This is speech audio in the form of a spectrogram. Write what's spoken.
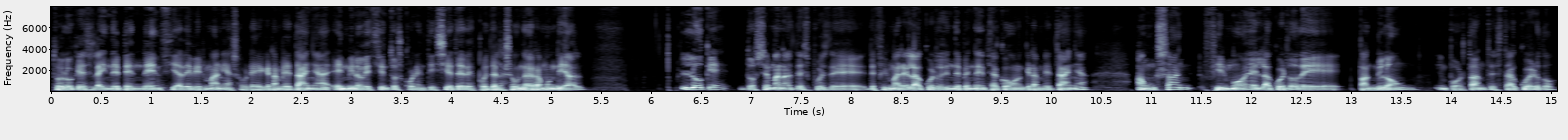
todo lo que es la independencia de Birmania sobre Gran Bretaña en 1947, después de la Segunda Guerra Mundial, lo que dos semanas después de, firmar el acuerdo de independencia con Gran Bretaña, Aung San firmó el acuerdo de Panglong, importante este acuerdo,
